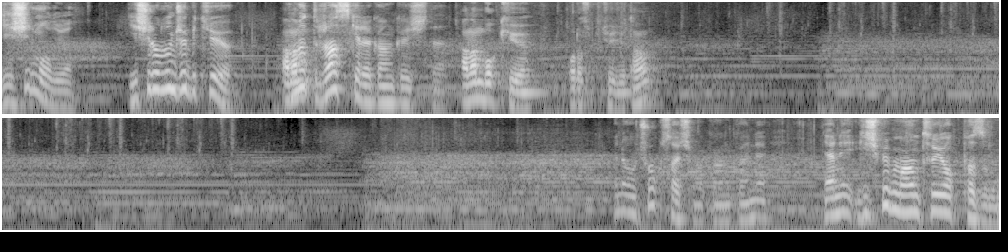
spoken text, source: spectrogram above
Yeşil mi oluyor? Yeşil olunca bitiyor. Anam, Ama rastgele kanka işte. anam bok yiyor. Orospu çocuğu tamam. Hani o çok saçma kanka hani yani hiçbir mantığı yok puzzle'ın.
